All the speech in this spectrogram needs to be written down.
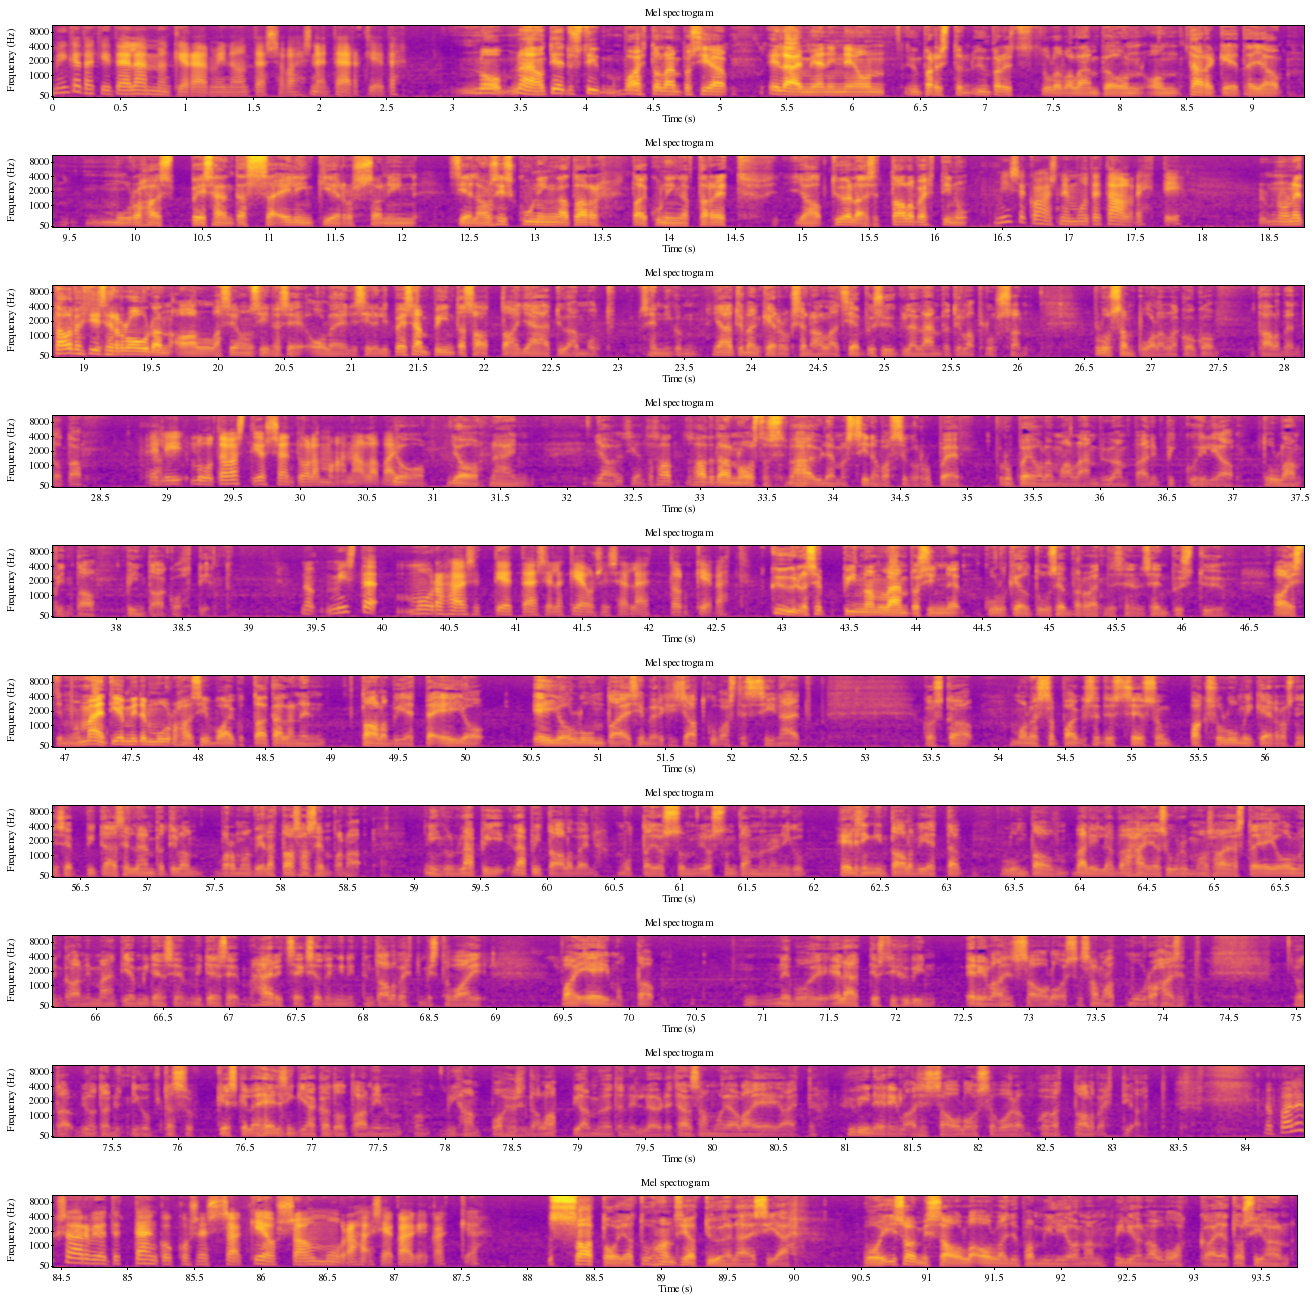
Minkä takia tämä lämmön kerääminen on tässä vaiheessa näin tärkeää? No nämä on tietysti vaihtolämpöisiä eläimiä, niin ne on ympäristön, ympäristöstä tuleva lämpö on, on tärkeää ja muurahaispesän tässä elinkierrossa, niin siellä on siis kuningatar tai kuningattaret ja työläiset talvehtinut. Missä kohdassa ne muuten talvehtii? No ne talvehtii sen roudan alla, se on siinä se oleellisin. Eli pesän pinta saattaa jäätyä, mutta sen niin jäätyvän kerroksen alla, että siellä pysyy kyllä lämpötila plussan, plussan puolella koko talven. Tota. Eli luultavasti jossain tuolla maan alla vai? Joo, joo, näin. Ja sieltä saat, saatetaan nousta siis vähän ylemmäs siinä vaiheessa, kun rupeaa, rupeaa olemaan lämpimämpää, niin pikkuhiljaa tullaan pintaa, pintaa kohti. Että No mistä muurahaiset tietää siellä keon sisällä, että on kevät? kyllä se pinnan lämpö sinne kulkeutuu sen verran, että ne sen, sen pystyy aistimaan. Mä en tiedä, miten murhaisiin vaikuttaa tällainen talvi, että ei ole, ei ole lunta esimerkiksi jatkuvasti siinä, että, koska monessa paikassa tietysti se, jos on paksu lumikerros, niin se pitää sen lämpötilan varmaan vielä tasaisempana niin kuin läpi, läpi talven. Mutta jos on, jos on tämmöinen niin Helsingin talvi, että lunta on välillä vähän ja suurimman osa ajasta ei ollenkaan, niin mä en tiedä, miten se, miten se häiritseekö se jotenkin niiden talvehtimista vai, vai ei, mutta ne voi elää tietysti hyvin erilaisissa oloissa. Samat muurahaiset, joita, joita nyt niin tässä keskellä Helsinkiä katsotaan, niin ihan pohjoisinta Lappia myöten niin löydetään samoja lajeja, että hyvin erilaisissa oloissa voivat, voivat talvehtia. Että No paljonko sä arvioit, että tämän kokoisessa keossa on muurahaisia kaiken kaikkiaan? satoja, tuhansia työläisiä. Voi isoimmissa olla, olla jopa miljoonan, miljoonan luokkaa ja tosiaan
